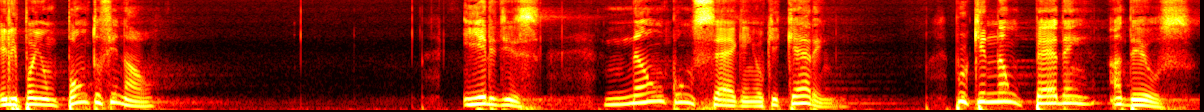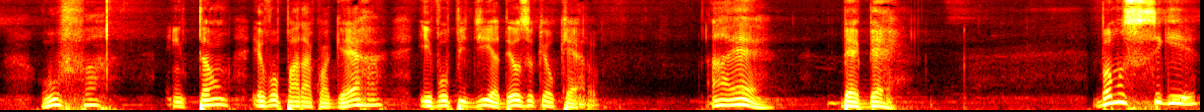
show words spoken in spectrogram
ele põe um ponto final. E ele diz: não conseguem o que querem, porque não pedem a Deus. Ufa, então eu vou parar com a guerra e vou pedir a Deus o que eu quero. Ah, é? Bebê. Vamos seguir.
